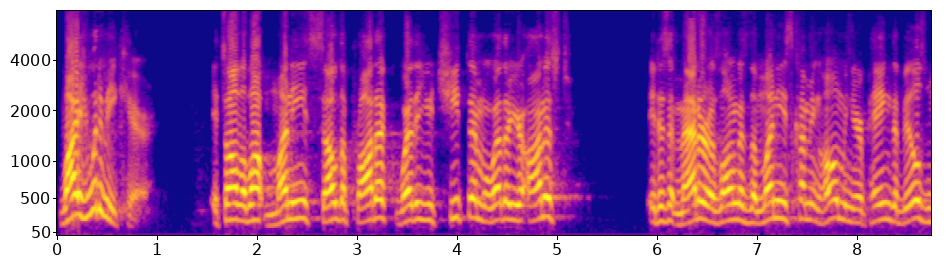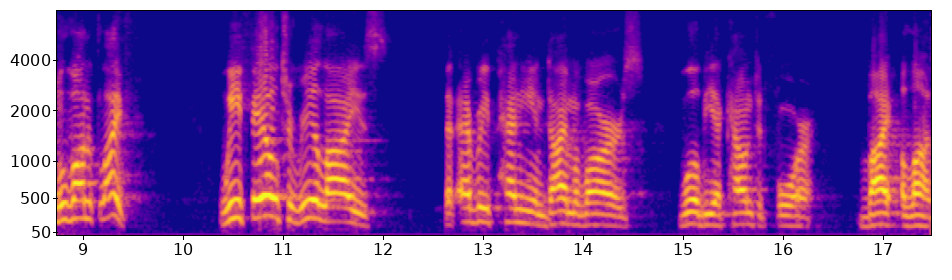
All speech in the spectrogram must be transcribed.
Why would we care? It's all about money, sell the product, whether you cheat them or whether you're honest. It doesn't matter as long as the money is coming home and you're paying the bills, move on with life. We fail to realize that every penny and dime of ours will be accounted for by Allah.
